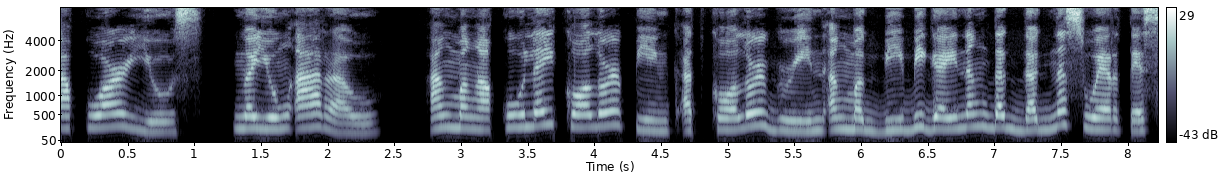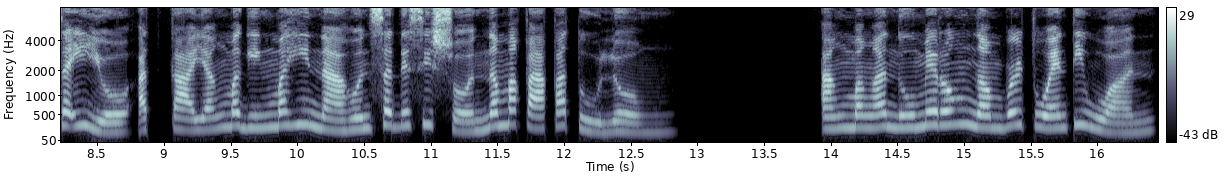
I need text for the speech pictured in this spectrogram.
Aquarius, ngayong araw, ang mga kulay color pink at color green ang magbibigay ng dagdag na swerte sa iyo at kayang maging mahinahon sa desisyon na makakatulong. Ang mga numerong number 21,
